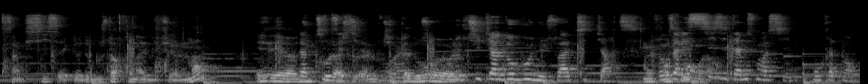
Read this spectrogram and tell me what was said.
5, 6 avec les deux boosters qu'on a habituellement. Et euh, du coup, là, le petit ouais. cadeau. euh, Le petit cadeau bonus, la petite carte. Ouais, Donc vous avez franchement, 6 items ce mois-ci, concrètement.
